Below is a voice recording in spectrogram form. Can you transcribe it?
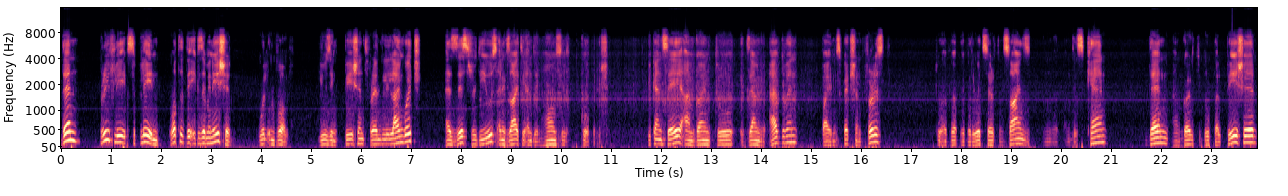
then briefly explain what the examination will involve using patient-friendly language as this reduces anxiety and enhances cooperation. You can say, I'm going to examine your abdomen by inspection first to evaluate certain signs on the scan. Then I'm going to do palpation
